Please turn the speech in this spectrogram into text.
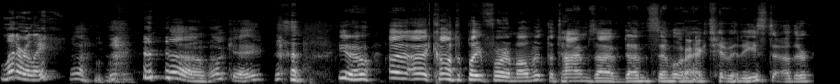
Literally. oh, okay. you know, I, I contemplate for a moment the times I've done similar activities to other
